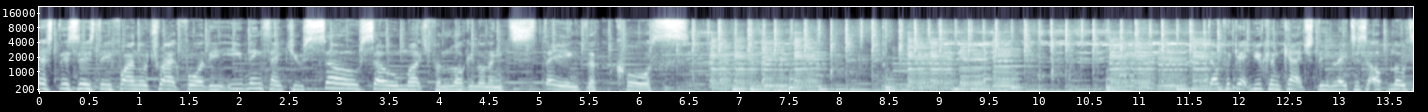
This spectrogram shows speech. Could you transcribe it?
yes, this is the final track for the evening. Thank you so, so much for logging on and staying the course. Don't forget you can catch the latest uploads,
